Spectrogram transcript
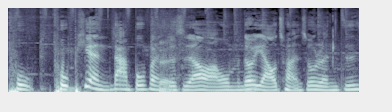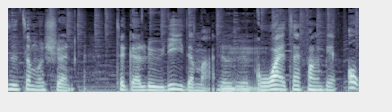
普普遍大部分对就是哦，我们都谣传说人资是这么选这个履历的嘛，就是嗯国外再放一边哦，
